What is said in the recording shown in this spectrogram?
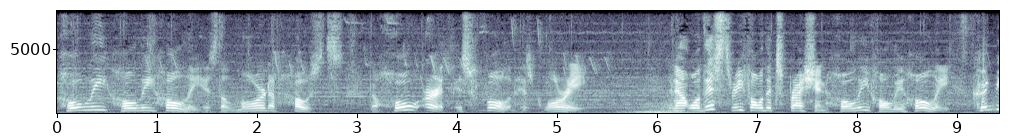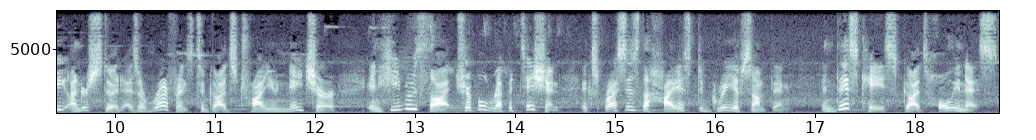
Holy, holy, holy is the Lord of hosts. The whole earth is full of his glory. Now, while this threefold expression, holy, holy, holy, could be understood as a reference to God's triune nature, in Hebrew thought, triple repetition expresses the highest degree of something, in this case, God's holiness.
